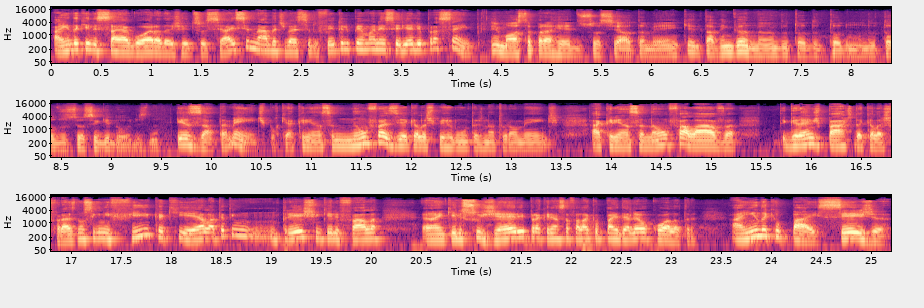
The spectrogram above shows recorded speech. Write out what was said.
ainda que ele saia agora das redes sociais, se nada tivesse sido feito, ele permaneceria ali para sempre. E mostra para a rede social também que ele estava enganando todo, todo mundo, todos os seus seguidores. Né? Exatamente, porque a criança não fazia aquelas perguntas naturalmente, a criança não falava grande parte daquelas frases, não significa que ela. Até tem um trecho em que ele fala uh, em que ele sugere para a criança falar que o pai dela é alcoólatra. Ainda que o pai seja,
